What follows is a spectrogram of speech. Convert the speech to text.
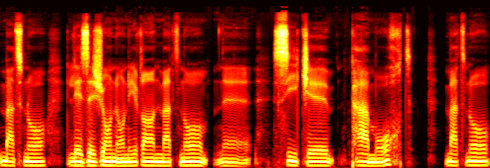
maintenant les jeunes en Iran, maintenant, euh, si que pas mortes, maintenant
